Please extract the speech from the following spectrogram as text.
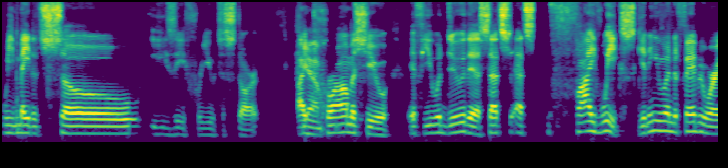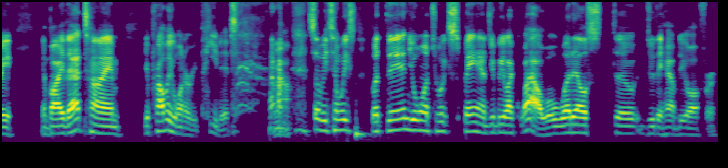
We made it so easy for you to start. I yeah. promise you, if you would do this, that's that's five weeks getting you into February, and by that time, you probably want to repeat it. Yeah. so be 10 weeks, but then you'll want to expand. You'll be like, wow, well, what else do, do they have to offer?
